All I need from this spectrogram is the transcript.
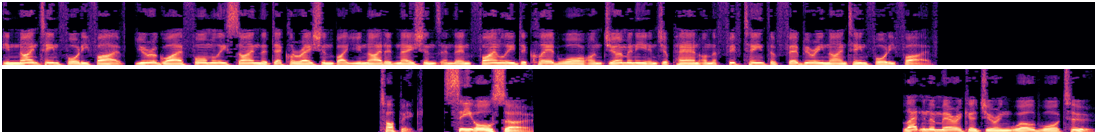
In 1945, Uruguay formally signed the declaration by United Nations and then finally declared war on Germany and Japan on 15 February 1945. See also Latin America during World War II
